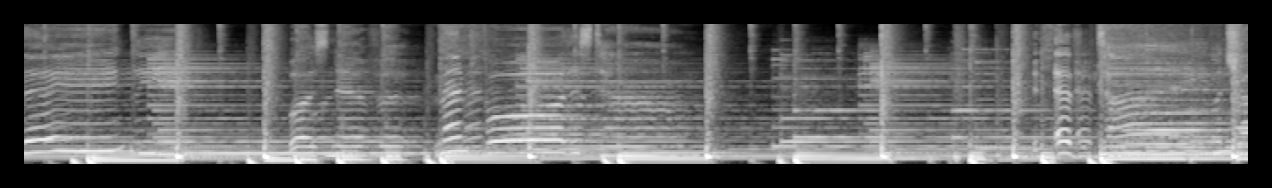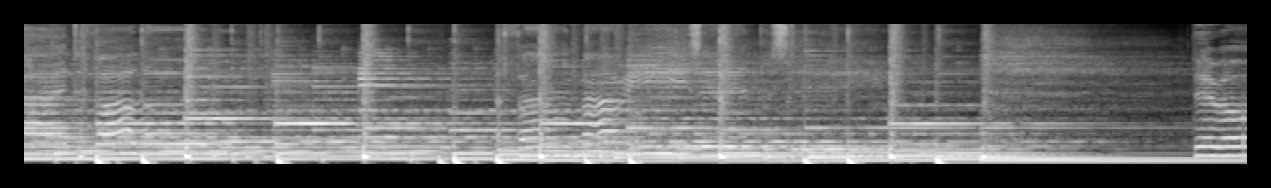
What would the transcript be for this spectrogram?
they leave was never meant for this town. And every They're all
